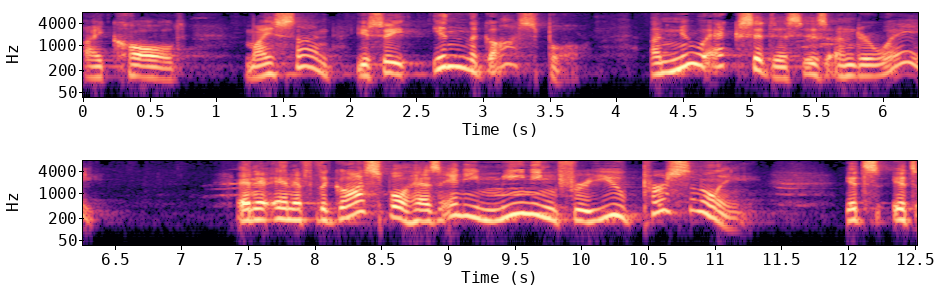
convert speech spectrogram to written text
I called my son. You see, in the gospel, a new exodus is underway. And, and if the gospel has any meaning for you personally, it's, it's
